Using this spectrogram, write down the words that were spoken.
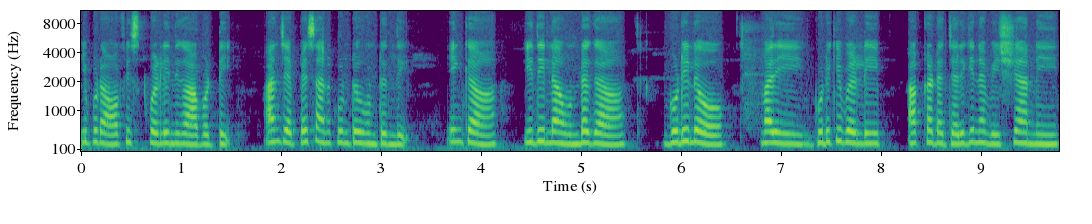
ఇప్పుడు ఆఫీస్కి వెళ్ళింది కాబట్టి అని చెప్పేసి అనుకుంటూ ఉంటుంది. ఇంకా ఇది ఇలా ఉండగా గుడిలో మరి గుడికి వెళ్ళి అక్కడ జరిగిన విషయాన్ని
